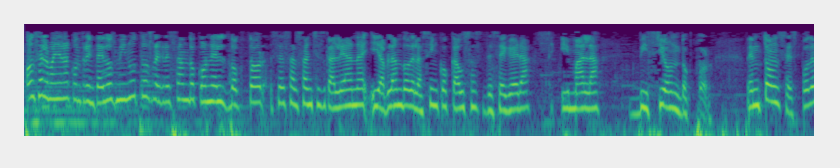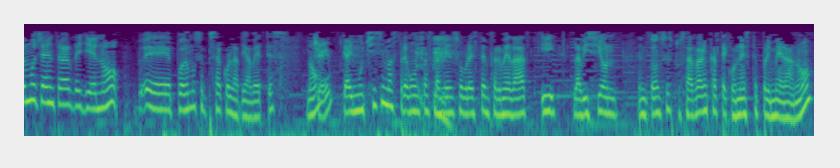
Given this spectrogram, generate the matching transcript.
11 de la mañana con 32 minutos, regresando con el doctor César Sánchez Galeana y hablando de las cinco causas de ceguera y mala visión, doctor. Entonces, podemos ya entrar de lleno, eh, podemos empezar con la diabetes, ¿no? Sí. Que hay muchísimas preguntas también sobre esta enfermedad y la visión. Entonces, pues arráncate con esta primera, ¿no?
